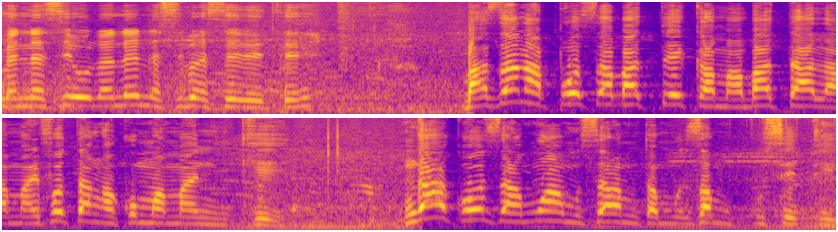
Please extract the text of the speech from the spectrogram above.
mais nasi olanda nasi basele te baza na mposa batekama batalama il faut ntanga koma manike ngai akozala mwana mosala moto aza mokuse te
